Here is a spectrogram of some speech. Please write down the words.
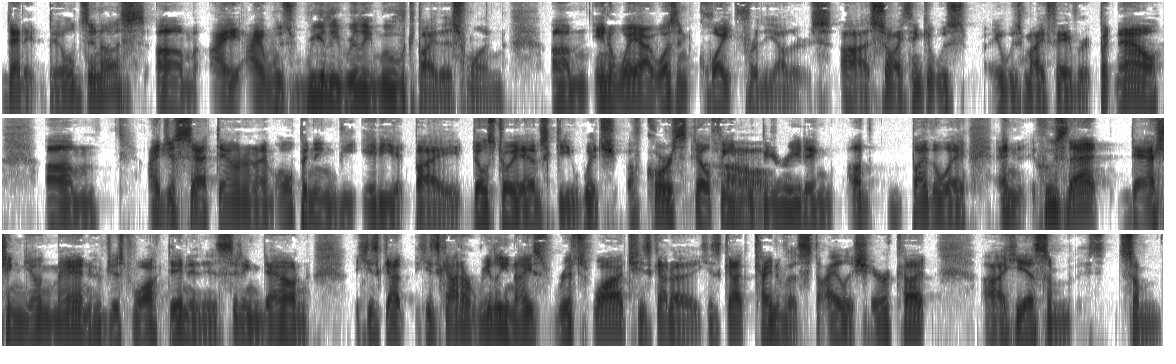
that it builds in us. Um, I, I was really, really moved by this one. Um, in a way I wasn't quite for the others. Uh, so I think it was, it was my favorite. But now, um, I just sat down and I'm opening The Idiot by Dostoevsky, which of course Delphine oh. would be reading, uh, by the way. And who's that dashing young man who just walked in and is sitting down? He's got, he's got a really nice wristwatch. He's got a, he's got kind of a stylish haircut. Uh, he has some, some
